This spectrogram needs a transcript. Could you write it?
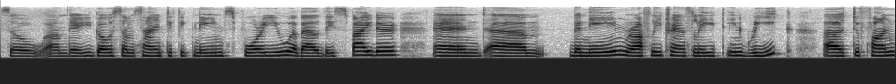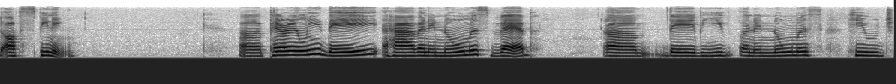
So um, there you go, some scientific names for you about this spider, and um, the name roughly translate in Greek uh, to fond of spinning. Apparently, they have an enormous web. Um, they weave an enormous, huge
